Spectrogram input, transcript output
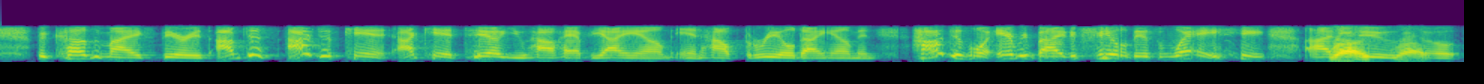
because of my experience. I'm just I just can't I can't tell you how happy I am and how thrilled I am and how I just want everybody to feel this way. I right, do. Right. So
